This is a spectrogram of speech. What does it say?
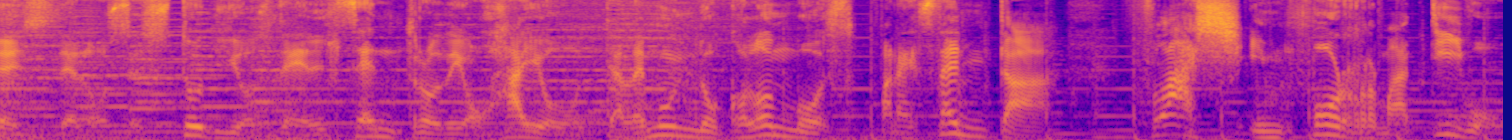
Desde los estudios del centro de Ohio, Telemundo Columbus presenta Flash Informativo.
